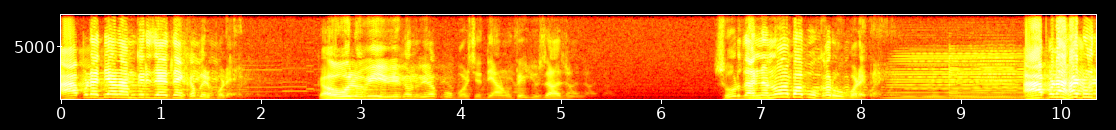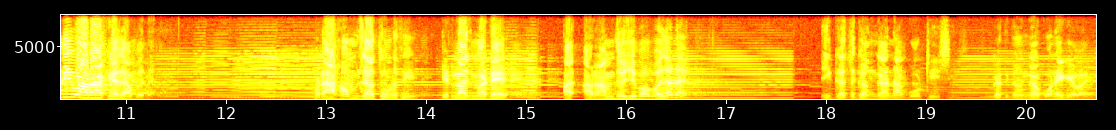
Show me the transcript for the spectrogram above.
આપણે ધ્યાન આમ કરી જાય, ત્યાં ખબર પડે. કે ઓલું વી વીઘાનું વેકવું પડશે ધ્યાનું થઈ ગયું સાજુ સુરદાસને ન બાપુ કરવું પડે કઈ. આપણા હાટું દીવા રાખે છે આ બધા. પણ આ સમજાતું નથી. એટલા જ માટે આ રામદેવજી બાબા છે ને, એ ગતગંગાના ગોઠી છે. ગતગંગા કોને કહેવાય?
